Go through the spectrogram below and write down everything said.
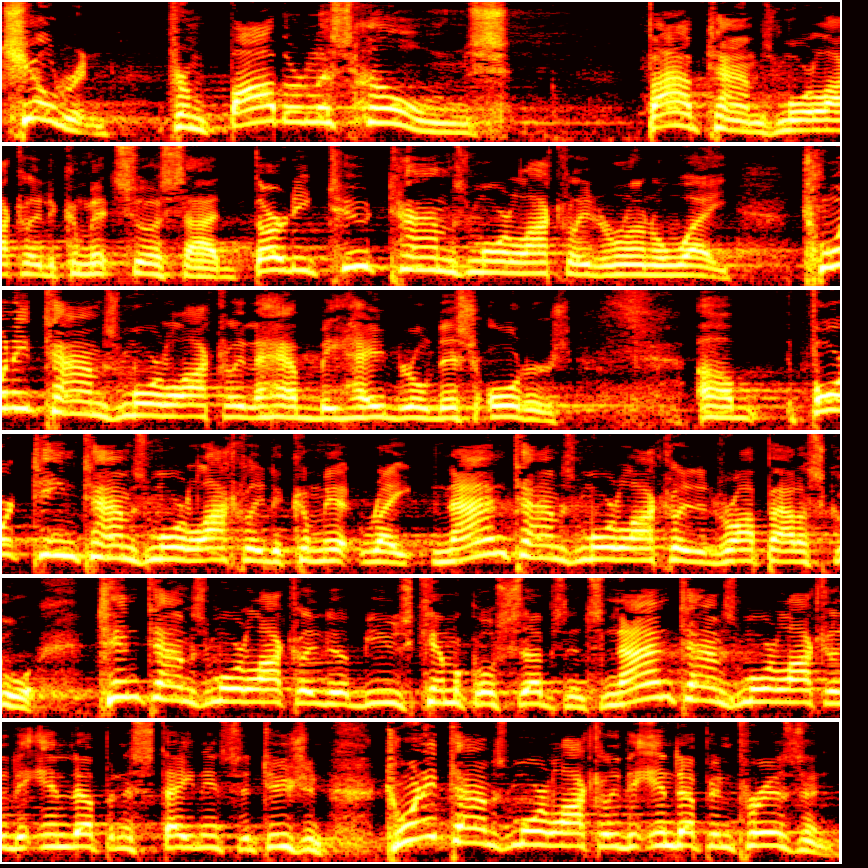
Children from fatherless homes five times more likely to commit suicide, 32 times more likely to run away, 20 times more likely to have behavioral disorders, um, 14 times more likely to commit rape, 9 times more likely to drop out of school, 10 times more likely to abuse chemical substance, 9 times more likely to end up in a state institution, 20 times more likely to end up in prison.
